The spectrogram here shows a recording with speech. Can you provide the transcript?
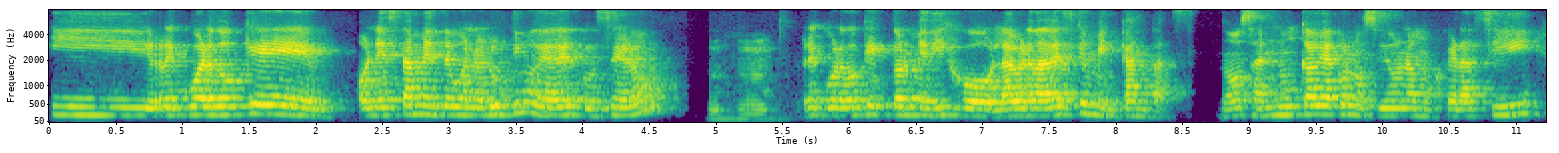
Y recuerdo que, honestamente, bueno, el último día del crucero, recuerdo que Héctor me dijo, la verdad es que me encantas, ¿no? O sea, nunca había conocido una mujer así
